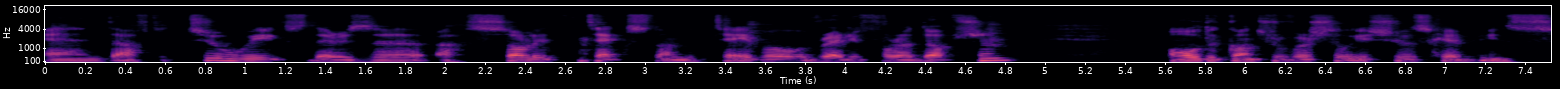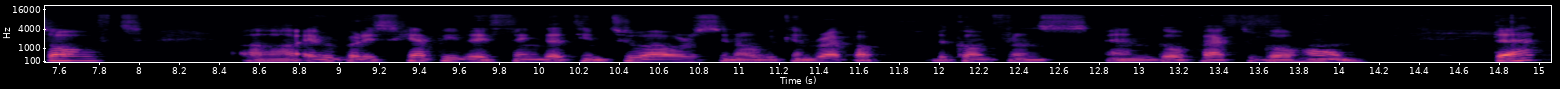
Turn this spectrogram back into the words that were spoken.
and after two weeks there is a, a solid text on the table ready for adoption. All the controversial issues have been solved uh, everybody's happy. They think that in two hours, you know, we can wrap up the conference and go back to go home. That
